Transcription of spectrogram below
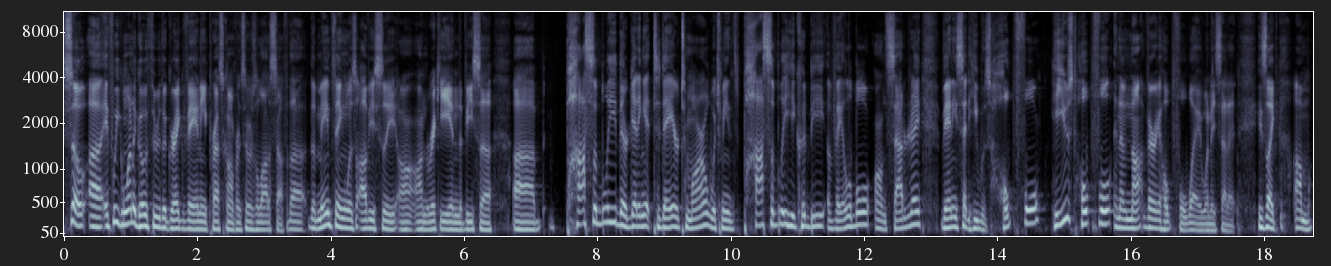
So uh, if we want to go through the Greg Vanney press conference, there was a lot of stuff. The the main thing was obviously on, on Ricky and the visa. Uh, possibly they're getting it today or tomorrow, which means possibly he could be available on Saturday. Vanney said he was hopeful. He used hopeful in a not very hopeful way when he said it. He's like, um,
